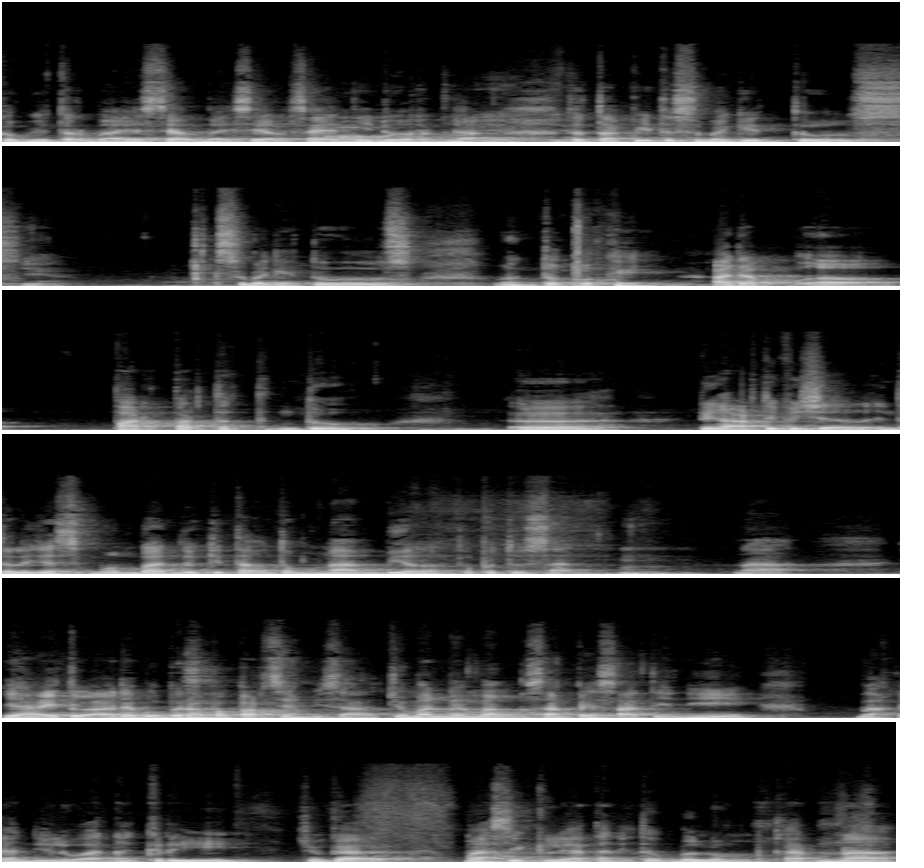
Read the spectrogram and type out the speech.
komputer buy sell buy sell saya oh, tidur betul, enggak. Yeah, yeah. Tetapi itu sebagai tools. Yeah. Sebagai tools untuk oke okay, ada part-part tertentu hmm. uh, dengan artificial intelligence membantu kita untuk mengambil keputusan. Hmm. Nah, Ya itu ada beberapa parts yang bisa. Cuman memang sampai saat ini bahkan di luar negeri juga masih kelihatan itu belum karena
